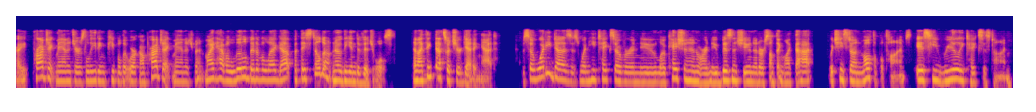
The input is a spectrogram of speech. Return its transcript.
right? Project managers leading people that work on project management might have a little bit of a leg up, but they still don't know the individuals. And I think that's what you're getting at. So, what he does is when he takes over a new location or a new business unit or something like that, which he's done multiple times, is he really takes his time.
